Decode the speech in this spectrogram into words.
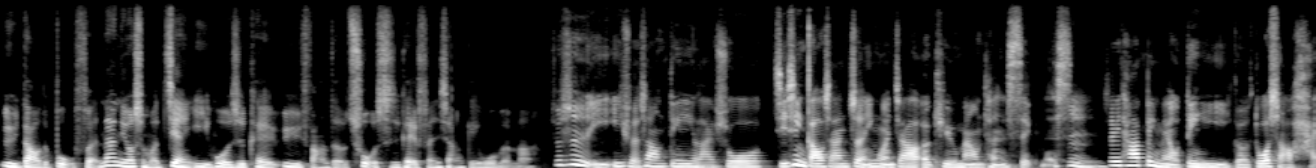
遇到的部分。那你有什么建议或者是可以预防的措施可以分享给我们吗？就是以医学上定义来说，急性高山症英文叫 acute mountain sickness，嗯，所以它并没有定义一个多少海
